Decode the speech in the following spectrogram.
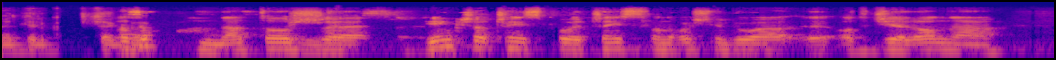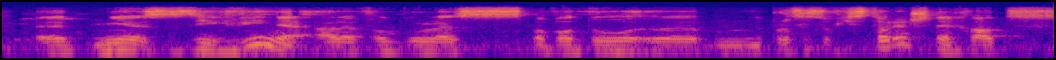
y, tylko z czego... Na to, że większa część społeczeństwa no właśnie była oddzielona nie z ich winy, ale w ogóle z powodu procesów historycznych od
